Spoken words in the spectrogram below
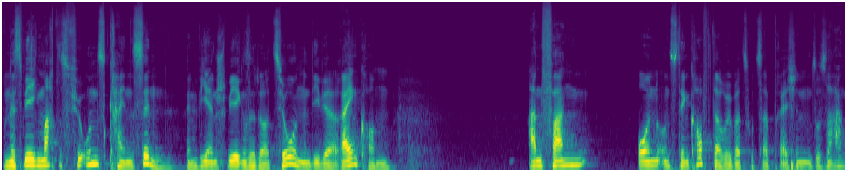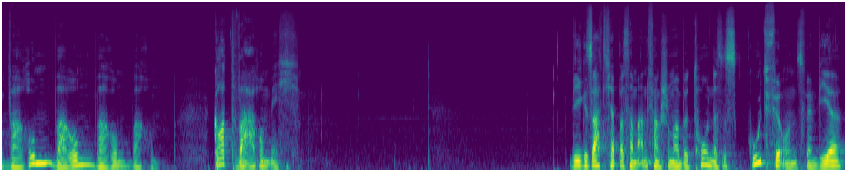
Und deswegen macht es für uns keinen Sinn, wenn wir in schwierigen Situationen, in die wir reinkommen, anfangen und uns den Kopf darüber zu zerbrechen und zu sagen, warum, warum, warum, warum? Gott, warum ich? Wie gesagt, ich habe das am Anfang schon mal betont, das ist gut für uns, wenn wir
